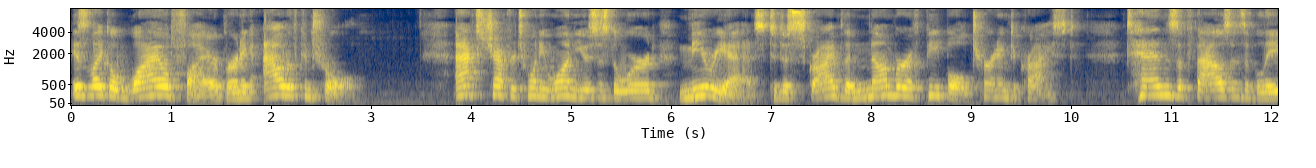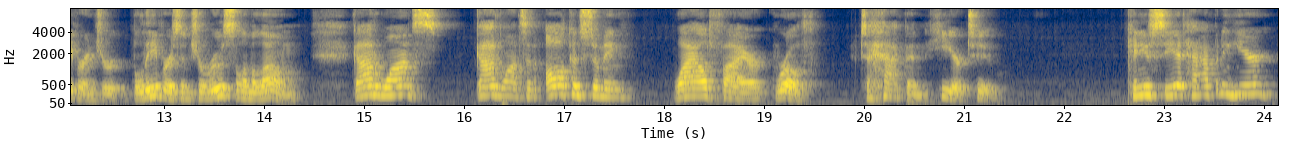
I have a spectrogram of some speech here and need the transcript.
is like a wildfire burning out of control. Acts chapter 21 uses the word myriads to describe the number of people turning to Christ tens of thousands of believers in Jerusalem alone. God wants, God wants an all consuming wildfire growth to happen here too. Can you see it happening here?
